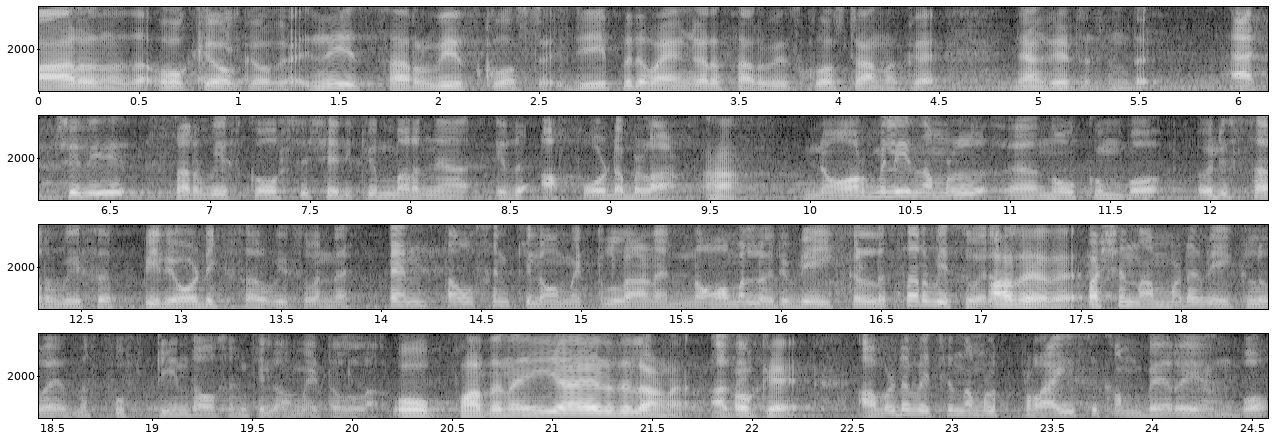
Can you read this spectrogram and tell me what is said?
മാറുന്നത്. ഓക്കെ ഓക്കെ ഓക്കെ ഇനി സർവീസ് കോസ്റ്റ് ജീപ്പിന് ഭയങ്കര സർവീസ് കോസ്റ്റ് ആണെന്നൊക്കെ ഞാൻ കേട്ടിട്ടുണ്ട്. ആക്ച്വലി സർവീസ് കോസ്റ്റ് ശരിക്കും പറഞ്ഞാൽ ഇത് അഫോർഡബിൾ ആണ്. നോർമലി നമ്മൾ നോക്കുമ്പോൾ ഒരു സർവീസ് പീരിയോഡിക് സർവീസ് വന്ന ടെൻ തൗസൻഡ് കിലോമീറ്ററിലാണ് നോർമൽ ഒരു വെഹിക്കിളിൽ സർവീസ് വരുന്നത്. അതെ അതെ. പക്ഷെ നമ്മുടെ വെഹിക്കിൾ വരുന്നത് ഫിഫ്റ്റീൻ തൗസൻഡ് കിലോമീറ്ററിലാണ് ഓ പതിനയ്യായിരത്തിലാണ്. ഓക്കെ. അവിടെ വെച്ച് നമ്മൾ പ്രൈസ് കമ്പയർ ചെയ്യുമ്പോൾ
